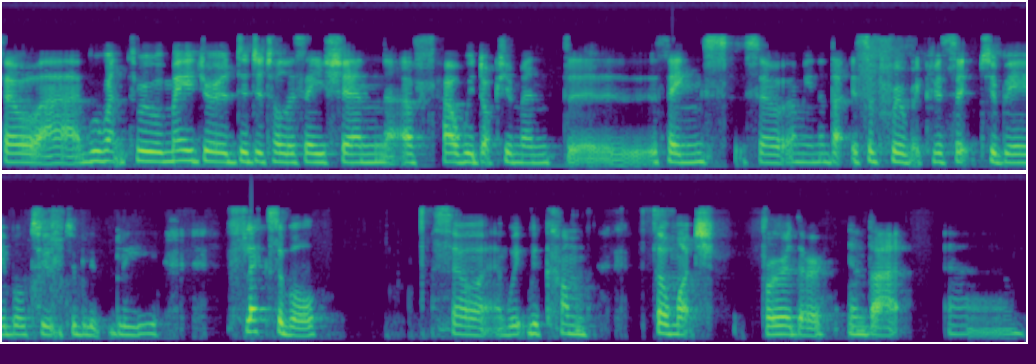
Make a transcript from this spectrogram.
So uh, we went through a major digitalization of how we document uh, things. So I mean that is a prerequisite to be able to to be, be flexible. So we we come so much further in that. Um,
